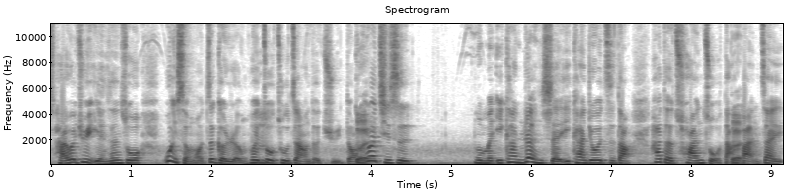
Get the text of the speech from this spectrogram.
才会去衍生说，为什么这个人会做出这样的举动？因为其实我们一看认谁，一看就会知道他的穿着打扮，在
